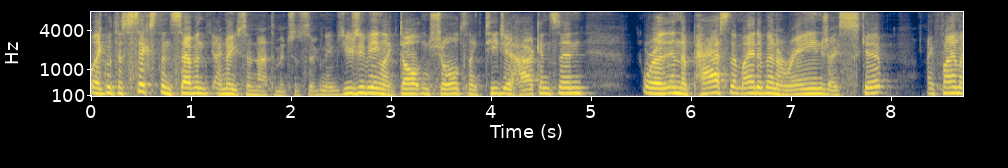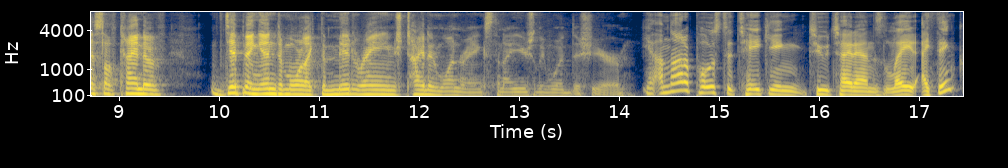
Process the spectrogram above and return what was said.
like with the sixth and seventh. I know you said not to mention specific names, usually being like Dalton Schultz, like TJ Hockenson or in the past that might have been a range I skip, I find myself kind of dipping into more like the mid-range tight end one ranks than I usually would this year. Yeah, I'm not opposed to taking two tight ends late. I think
